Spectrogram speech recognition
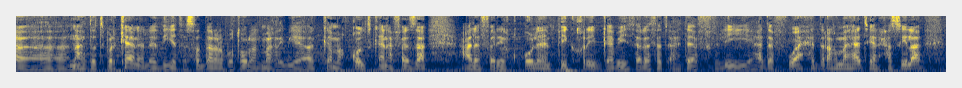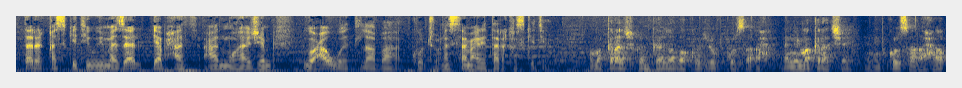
آه، نهضة بركان الذي يتصدر البطولة المغربية. كما قلت كان فاز على فريق أولمبيك خريبكا بثلاثة أهداف لهدف واحد. رغم هذه الحصيلة طارق سكيتيوي مازال يبحث عن مهاجم يعوض لابا كوجو. نستمع لطارق سكيتيوي ما كرهتش كون كان لابا كوجو بكل صراحة. يعني ما كرهتش يعني بكل صراحة.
